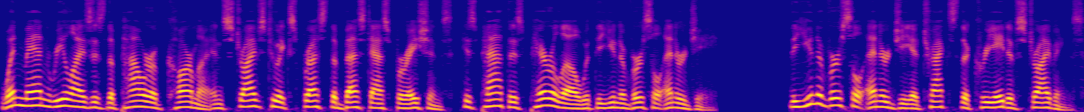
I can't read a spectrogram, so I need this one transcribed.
When man realizes the power of karma and strives to express the best aspirations, his path is parallel with the universal energy. The universal energy attracts the creative strivings.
